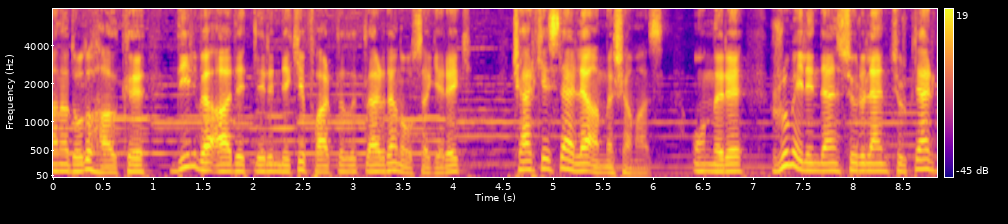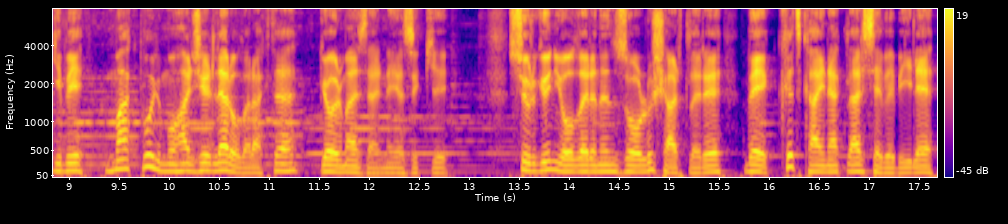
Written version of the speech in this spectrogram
Anadolu halkı dil ve adetlerindeki farklılıklardan olsa gerek Çerkeslerle anlaşamaz. Onları Rum elinden sürülen Türkler gibi makbul muhacirler olarak da görmezler ne yazık ki sürgün yollarının zorlu şartları ve kıt kaynaklar sebebiyle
